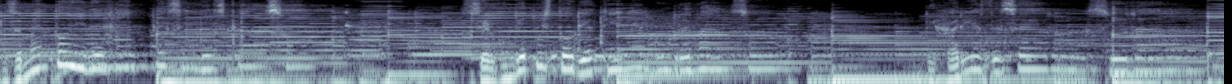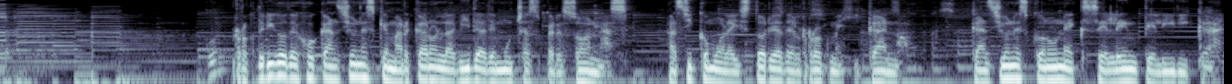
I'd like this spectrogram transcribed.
de cemento y de gente sin descanso. Si algún día tu historia tiene algún remanso, dejarías de ser ciudad. Rodrigo dejó canciones que marcaron la vida de muchas personas, así como la historia del rock mexicano. Canciones con una excelente lírica.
